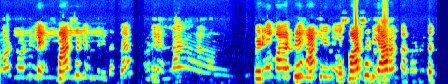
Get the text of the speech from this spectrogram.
ರೋಡ್ ಸ್ಮಾರ್ಟ್ ಸಿಟಿ ಅಂತೀರಿ ಇದಕ್ಕೆ ಇದು ಎಲ್ಲ ವಿಡಿಯೋ ಮಾಡಿ ಹಾಕ್ರಿ ನೀವು. ಸ್ಮಾರ್ಟ್ ಸಿಟಿ ಯಾರಂತ ಅಂತ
